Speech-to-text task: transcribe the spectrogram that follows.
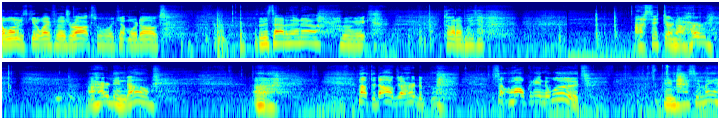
I wanted to get away from those rocks before we cut more dogs. But it's out of there now. We're gonna get caught up with them. I sat there and I heard, I heard them dogs. Uh, not the dogs. I heard the, something walking in the woods, and I said, man,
